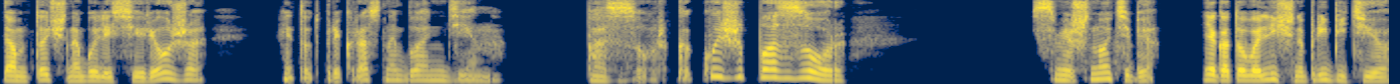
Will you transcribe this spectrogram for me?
Там точно были Сережа и тот прекрасный блондин. Позор, какой же позор! Смешно тебе? Я готова лично прибить ее.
